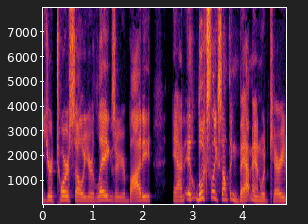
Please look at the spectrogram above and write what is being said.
your torso, your legs, or your body. And it looks like something Batman would carry.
